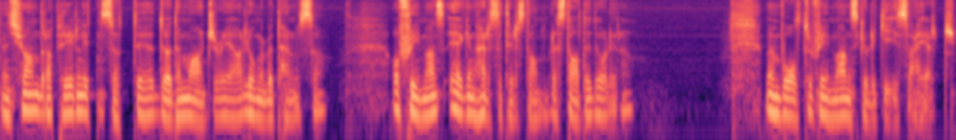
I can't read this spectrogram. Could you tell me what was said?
Den 22. april 1970 døde Marjorie av lungebetennelse, og Freemans egen helsetilstand ble stadig dårligere. Men Walter Freeman skulle ikke gi seg helt.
